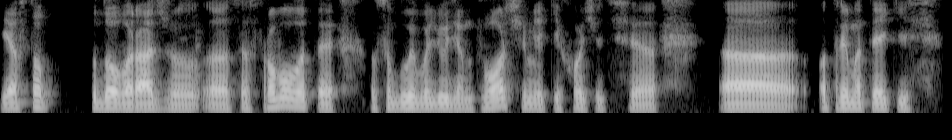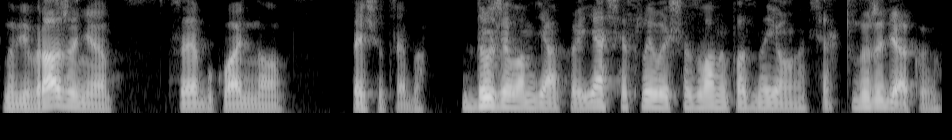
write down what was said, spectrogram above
я стопудово раджу е, це спробувати, особливо людям творчим, які хочуть е, е, отримати якісь нові враження. Це буквально те, що треба. Дуже вам дякую. Я щасливий, що з вами познайомився. Дуже дякую.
